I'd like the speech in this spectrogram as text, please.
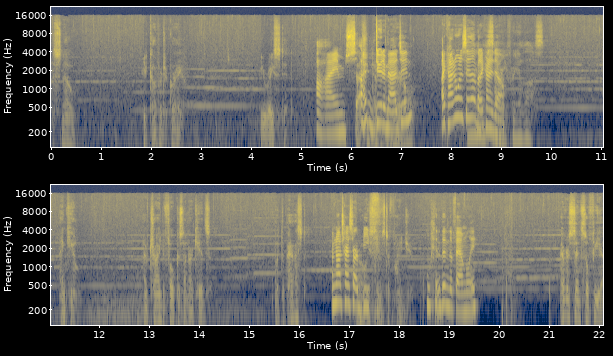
The snow. It covered her grave. Erased it. I'm so, Like she'd dude. been there at Imagine. I kind of want to say that, but I kind of don't. for your loss. Thank you. I've tried to focus on our kids. But the past I'm not trying to start it beef seems to find you. within the family. Ever since Sophia,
